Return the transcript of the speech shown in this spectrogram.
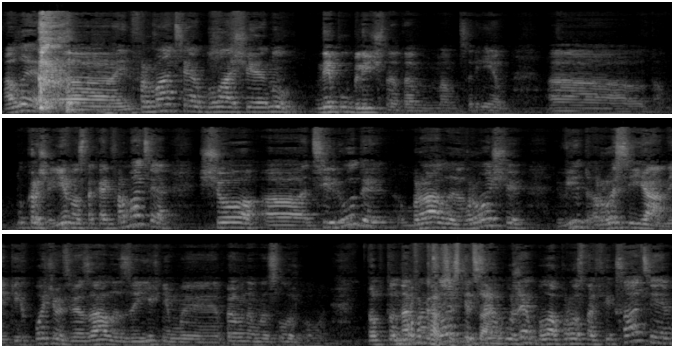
Але е, інформація була ще ну не публічна там нам Сергієм. Е, там, ну коротше, є в нас така інформація, що е, ці люди брали гроші від росіян, яких потім зв'язали з їхніми певними службами. Тобто на Провокація концерті це вже була просто фіксація,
